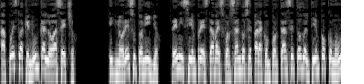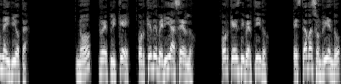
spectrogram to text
Apuesto a que nunca lo has hecho. Ignoré su tonillo. Dennis siempre estaba esforzándose para comportarse todo el tiempo como una idiota. No, repliqué, ¿por qué debería hacerlo? Porque es divertido. Estaba sonriendo,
